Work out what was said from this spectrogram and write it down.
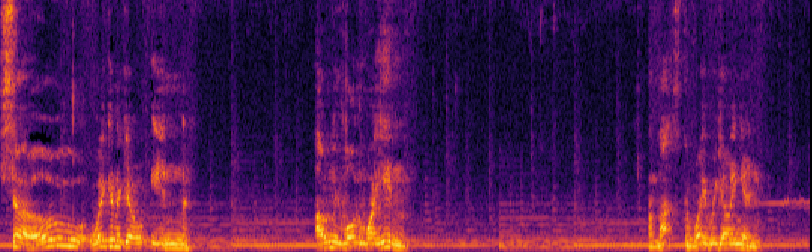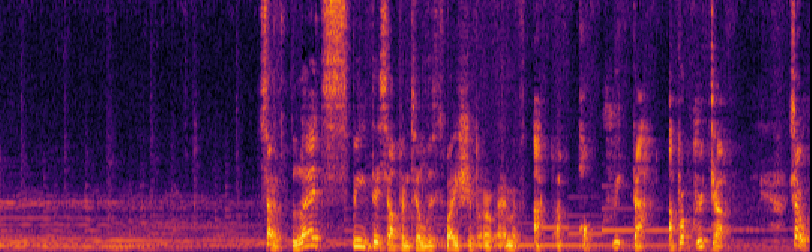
so we're gonna go in only one way in. And that's the way we're going in. So let's speed this up until the spaceship um, Apocrita. Apocrita. So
